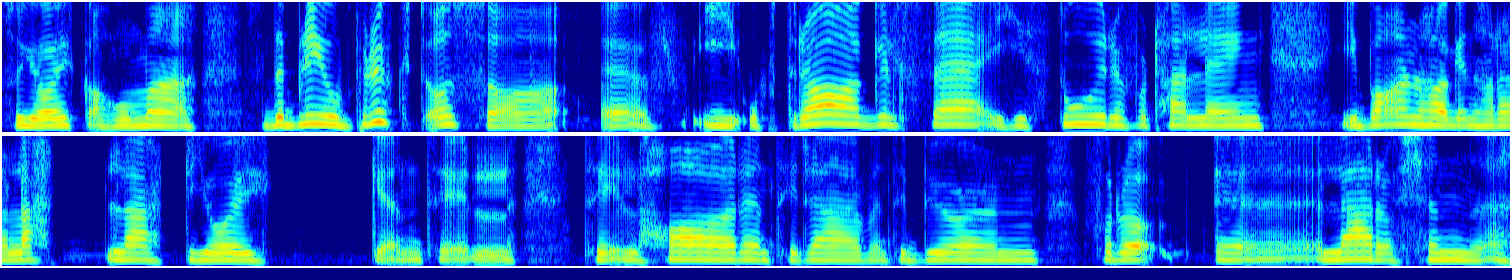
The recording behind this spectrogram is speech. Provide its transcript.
så joika hun meg. Så det blir jo brukt også uh, i oppdragelse, i historiefortelling. I barnehagen har jeg lært, lært joiken til, til haren, til reven, til bjørnen, for å uh, lære å kjenne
